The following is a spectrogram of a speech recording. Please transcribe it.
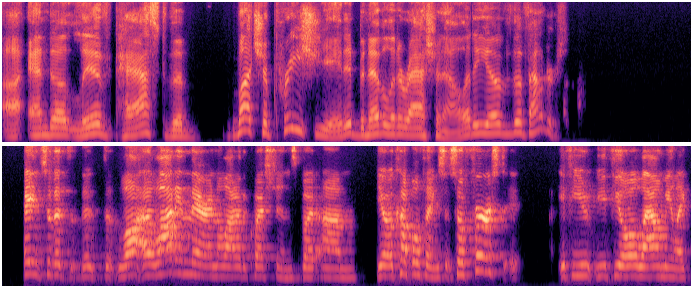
uh, and uh, live past the much appreciated benevolent irrationality of the founders. Hey, so that's, that's a lot, a lot in there and a lot of the questions, but um, you know, a couple things. So first, if you if you'll allow me, like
